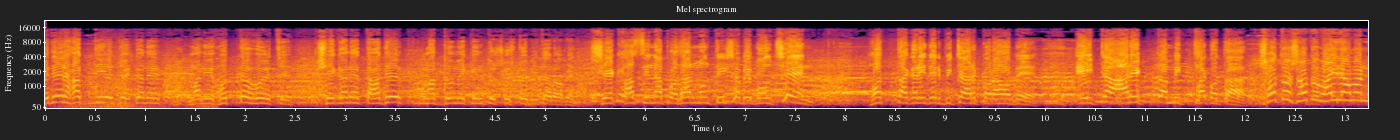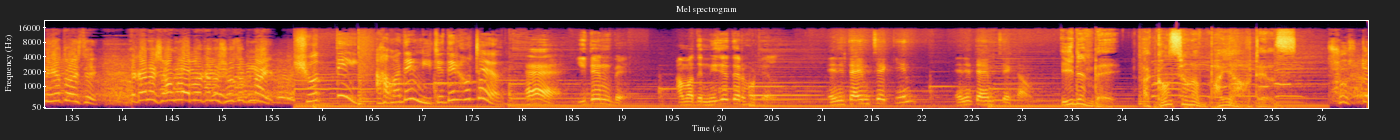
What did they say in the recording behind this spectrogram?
এদের হাত দিয়ে যেখানে মানে হত্যা হয়েছে সেখানে তাদের মাধ্যমে কিন্তু সুষ্ঠু বিচার হবে না। শেখ হাসিনা প্রধানমন্ত্রী হিসাবে বলছেন হত্যাকারীদের বিচার করা হবে। এইটা আরেকটা মিথ্যা কথা। শত শত ভাইরা আমার নিহত হয়েছে। এখানে সংলাপের কোনো সুযোগ নাই। সত্যি? আমাদের নিজেদের হোটেল? হ্যাঁ ইডেন বে আমাদের নিজেদের hotel. Any time check in any time check out Eden Bay, a concern of Bhaya Hotels. সুষ্ঠু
